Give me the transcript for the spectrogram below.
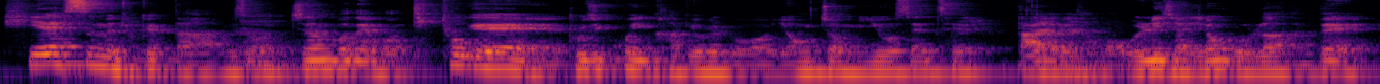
피했으면 좋겠다. 그래서 음. 지난번에 뭐 틱톡에 도지코인 가격을 뭐 0.25센트 달러에서 네. 뭐 올리자 이런 거 올라왔는데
